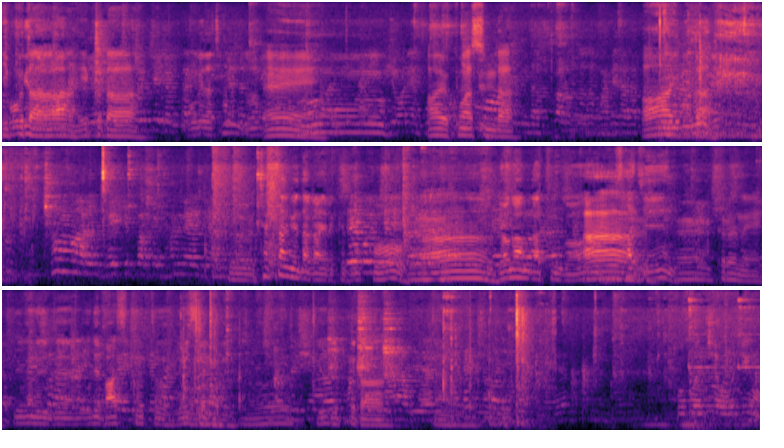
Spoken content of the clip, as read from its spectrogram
이쁘다, 이쁘다. 목에다 차는 거 예. 아유, 고맙습니다. 아, 이쁘다. 그 책상에다가 이렇게 놓고 아, 그 명함 같은 거 아. 사진 그러네. 이거는 이제 우리 마스코트 열쇠들 이쁘다. 두 번째 오징어,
